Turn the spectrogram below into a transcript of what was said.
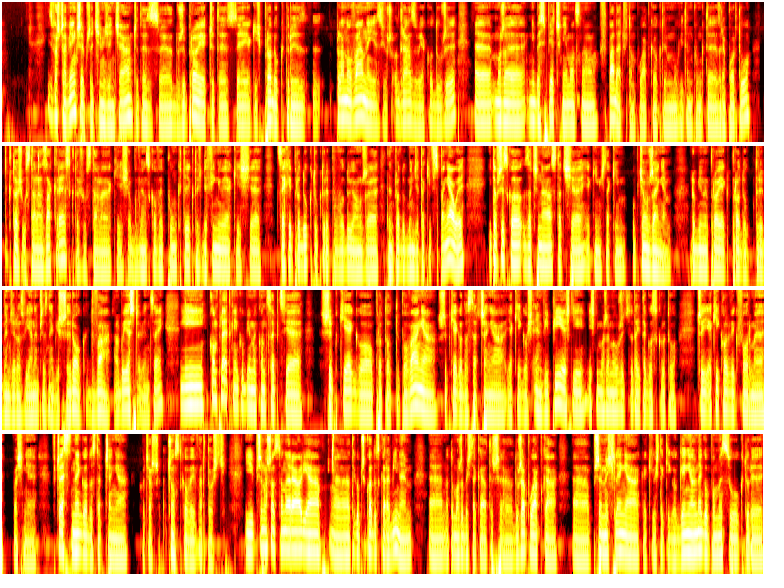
I zwłaszcza większe przedsięwzięcia, czy to jest e, duży projekt, czy to jest e, jakiś produkt, który planowany jest już od razu jako duży, może niebezpiecznie mocno wpadać w tą pułapkę, o którym mówi ten punkt z raportu, Ktoś ustala zakres, ktoś ustala jakieś obowiązkowe punkty, ktoś definiuje jakieś e, cechy produktu, które powodują, że ten produkt będzie taki wspaniały i to wszystko zaczyna stać się jakimś takim obciążeniem. Robimy projekt, produkt, który będzie rozwijany przez najbliższy rok, dwa albo jeszcze więcej i kompletnie gubimy koncepcję szybkiego prototypowania, szybkiego dostarczenia jakiegoś MVP, jeśli, jeśli możemy użyć tutaj tego skrótu, czyli jakiejkolwiek formy właśnie wczesnego dostarczenia chociaż cząstkowej wartości. I przenosząc to na realia e, tego przykładu z karabinem, e, no to może być taka też e, duża pułapka przemyślenia jakiegoś takiego genialnego pomysłu, który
